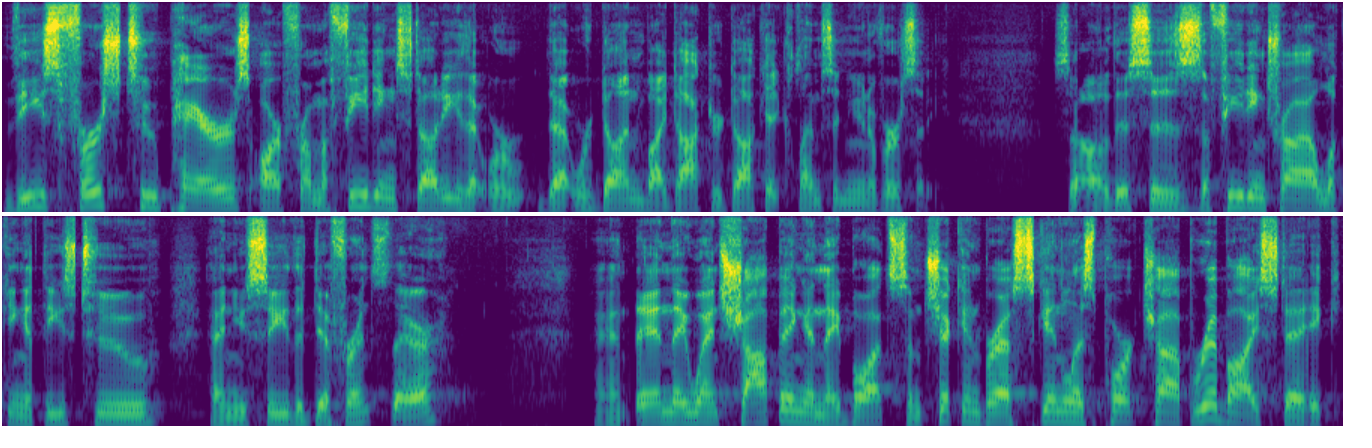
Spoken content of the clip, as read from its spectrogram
these first two pairs are from a feeding study that were, that were done by Dr. Duckett at Clemson University. So this is a feeding trial looking at these two, and you see the difference there. And then they went shopping and they bought some chicken breast, skinless pork chop, ribeye steak,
